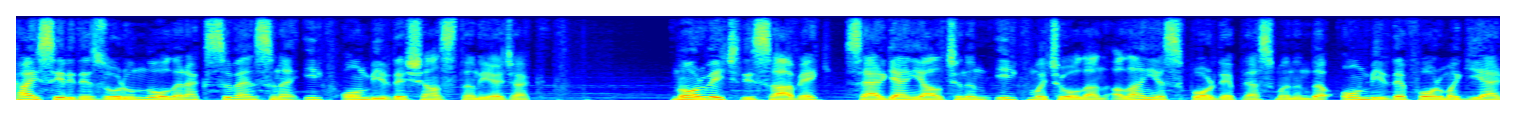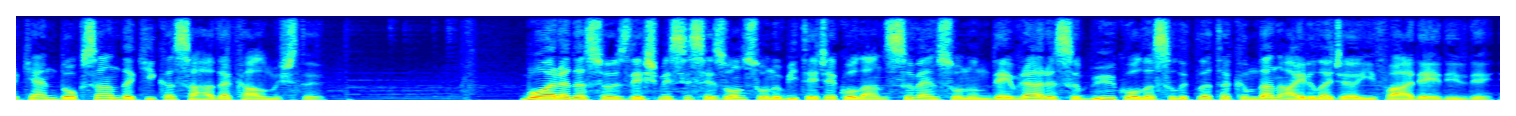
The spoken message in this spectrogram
Kayseri'de zorunlu olarak Svensson'a ilk 11'de şans tanıyacak. Norveçli Sabek, Sergen Yalçın'ın ilk maçı olan Alanya Spor deplasmanında 11'de forma giyerken 90 dakika sahada kalmıştı. Bu arada sözleşmesi sezon sonu bitecek olan Svensson'un devre arası büyük olasılıkla takımdan ayrılacağı ifade edildi.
